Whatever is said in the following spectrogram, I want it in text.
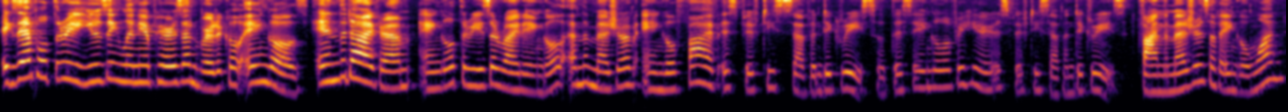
Example 3, using linear pairs and vertical angles. In the diagram, angle 3 is a right angle and the measure of angle 5 is 57 degrees. So this angle over here is 57 degrees. Find the measures of angle 1,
